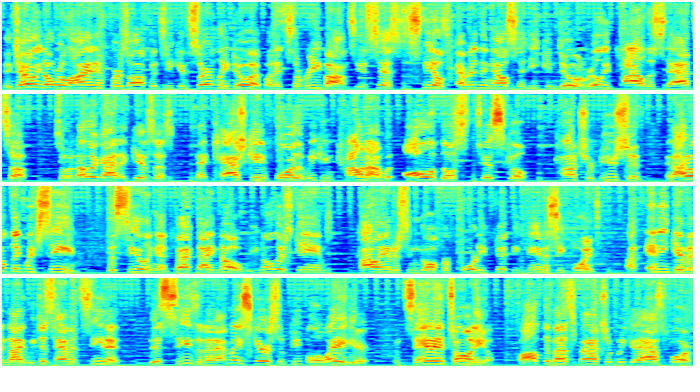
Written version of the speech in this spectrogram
They generally don't rely on him for his offense. He can certainly do it, but it's the rebounds, the assists, the steals, everything else that he can do and really pile the stats up. So another guy that gives us that cash game floor that we can count on with all of those statistical contributions. And I don't think we've seen the ceiling. In fact, I know we know there's games Kyle Anderson go for 40, 50 fantasy points on any given night. We just haven't seen it this season, and that may scare some people away here. But San Antonio, about the best matchup we could ask for,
